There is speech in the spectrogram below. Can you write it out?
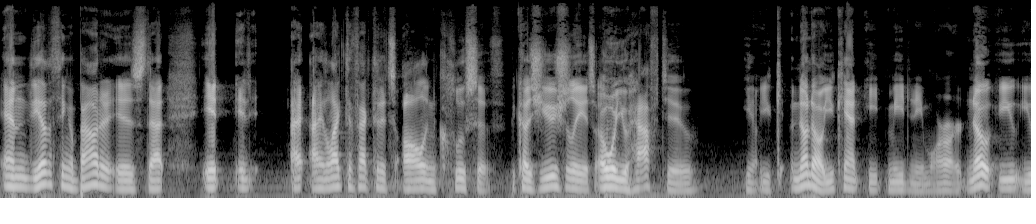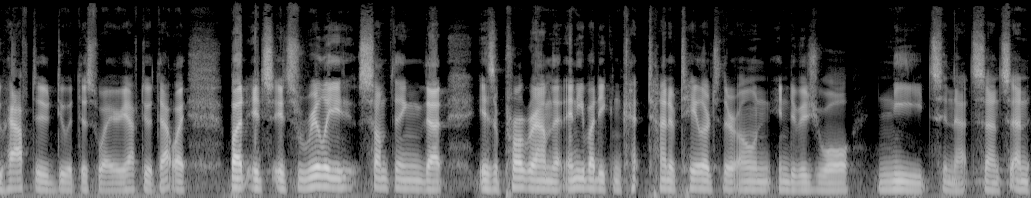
And the other thing about it is that it it I, I like the fact that it's all inclusive because usually it's oh well you have to you know, you no, no, you can't eat meat anymore, or no, you you have to do it this way, or you have to do it that way. But it's it's really something that is a program that anybody can kind of tailor to their own individual needs in that sense, and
